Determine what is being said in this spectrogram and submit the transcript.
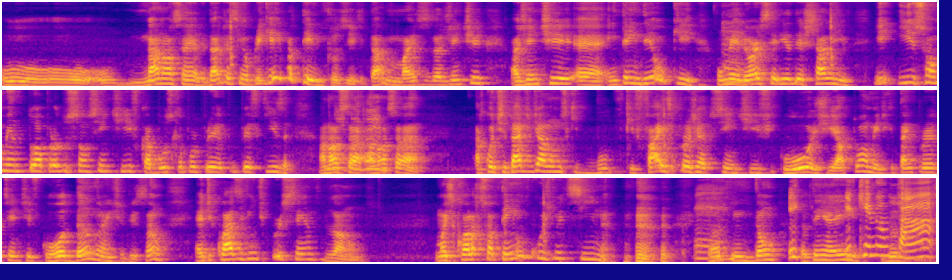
O, o, na nossa realidade, assim, eu briguei para ter, inclusive, tá? Mas a gente, a gente é, entendeu que o é. melhor seria deixar livre. E, e, isso aumentou a produção científica, a busca por, por pesquisa. A nossa, a nossa a quantidade de alunos que, que faz projeto científico hoje, atualmente, que está em projeto científico rodando na instituição, é de quase 20% dos alunos. Uma escola que só tem um curso de medicina. É. Então, então, e, eu tenho aí. E que, não está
